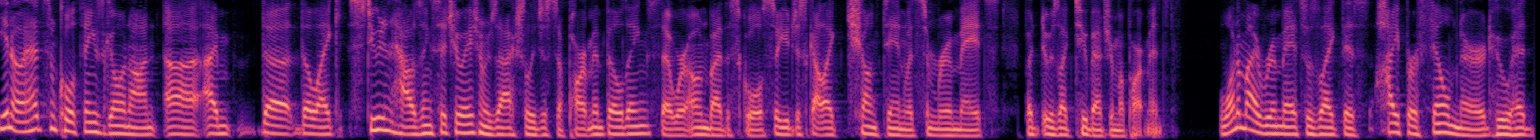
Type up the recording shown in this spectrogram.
you know, it had some cool things going on. Uh, I'm the the like student housing situation was actually just apartment buildings that were owned by the school, so you just got like chunked in with some roommates, but it was like two bedroom apartments. One of my roommates was like this hyper film nerd who had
